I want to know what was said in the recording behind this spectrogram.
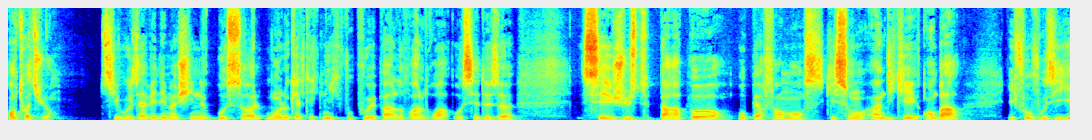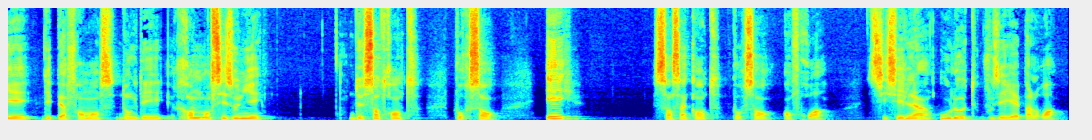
en toiture. Si vous avez des machines au sol ou en local technique, vous pouvez pas avoir le droit au C2E. C'est juste par rapport aux performances qui sont indiquées en bas. Il faut que vous ayez des performances, donc des rendements saisonniers de 130% et 150% en froid. Si c'est l'un ou l'autre, vous n'ayez pas le droit.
